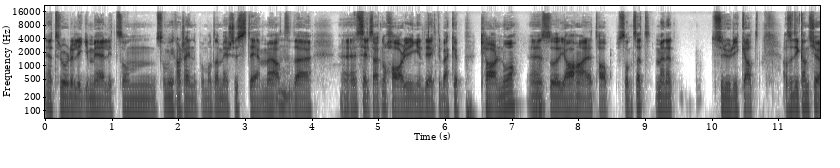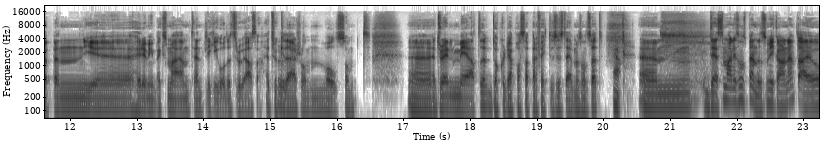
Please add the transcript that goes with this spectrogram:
Jeg tror det ligger mer litt sånn, som vi kanskje er inne på, at det er mer systemet. At det eh, Selvsagt, nå har du jo ingen direkte backup klar nå, mm. så ja, han er et tap sånn sett, men jeg tror ikke at Altså, de kan kjøpe en ny eh, høyre wingback som er omtrent like god, det tror jeg, altså. Jeg tror ikke det er sånn voldsomt uh, Jeg tror det er mer at Dockerty har passa perfekt i systemet, sånn sett. Ja. Um, det som er litt sånn spennende, som vi ikke har nevnt, er jo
